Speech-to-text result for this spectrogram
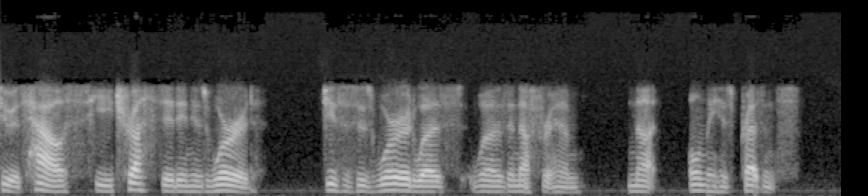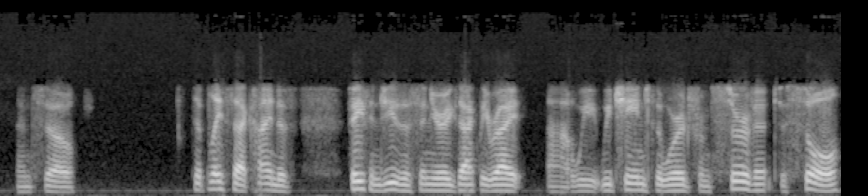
to his house. He trusted in his word. Jesus' word was was enough for him, not only his presence. And so to place that kind of faith in Jesus, and you're exactly right, uh, we, we changed the word from servant to soul.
